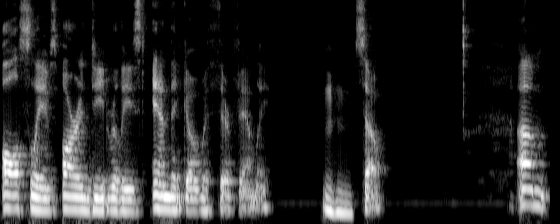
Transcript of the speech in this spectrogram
all slaves are indeed released and they go with their family mm-hmm. so um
